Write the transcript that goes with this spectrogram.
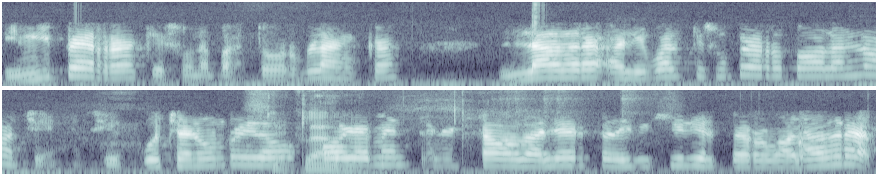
Y mi perra, que es una pastor blanca, ladra al igual que su perro todas las noches. Si escuchan un ruido, Sí, claro. obviamente en estado de alerta de vigilia el perro va a ladrar.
